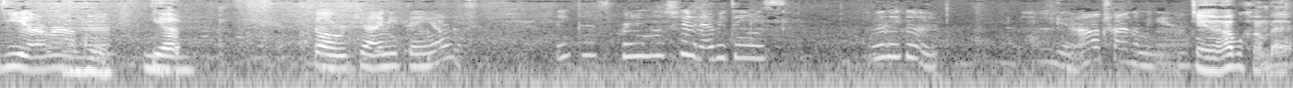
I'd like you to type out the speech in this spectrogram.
Yeah, around there. Yep. So Raquel, anything else? I think that's pretty much it. Everything was really good. Yeah, I'll try them again. Yeah, I will come back.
